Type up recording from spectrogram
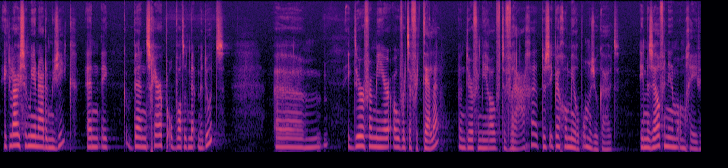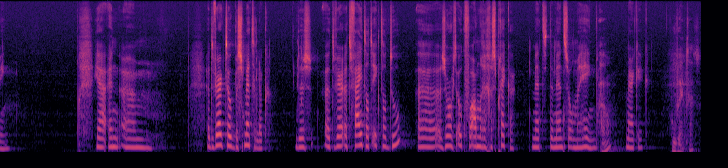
ik luister meer naar de muziek en ik ben scherper op wat het met me doet. Ehm, ik durf er meer over te vertellen en durf er meer over te vragen. Dus ik ben gewoon meer op onderzoek uit. In mezelf en in mijn omgeving. Ja, en ehm, het werkt ook besmettelijk. Dus het, het feit dat ik dat doe, eh, zorgt ook voor andere gesprekken met de mensen om me heen, Oh, merk ik. hoe werkt dat?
